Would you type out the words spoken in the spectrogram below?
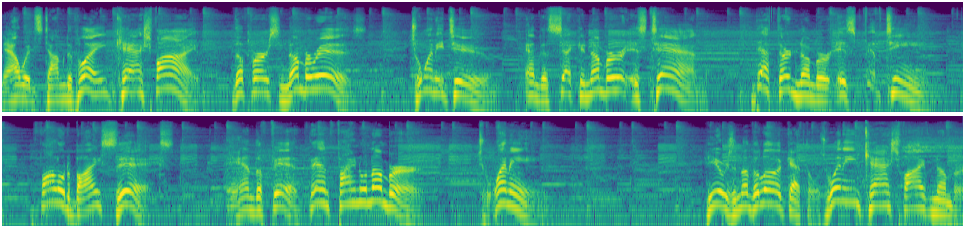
Now it's time to play Cash 5. The first number is 22, and the second number is 10. That third number is 15, followed by 6, and the fifth and final number 20. Here's another look at those winning Cash 5 numbers.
